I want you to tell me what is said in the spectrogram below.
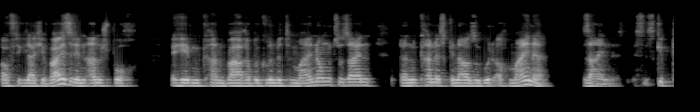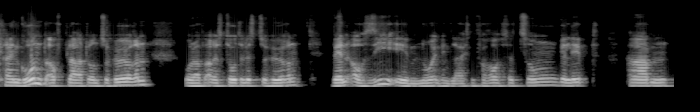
auf die gleiche Weise den Anspruch erheben kann, wahre begründete Meinungen zu sein, dann kann es genauso gut auch meine sein. Es, es gibt keinen Grund, auf Platon zu hören oder auf Aristoteles zu hören, wenn auch sie eben nur in den gleichen Voraussetzungen gelebt haben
